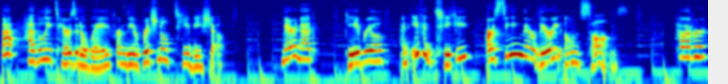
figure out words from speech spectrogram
That heavily tears it away from the original TV show. Marinette Gabriel, and even Tikki are singing their very own songs. However,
